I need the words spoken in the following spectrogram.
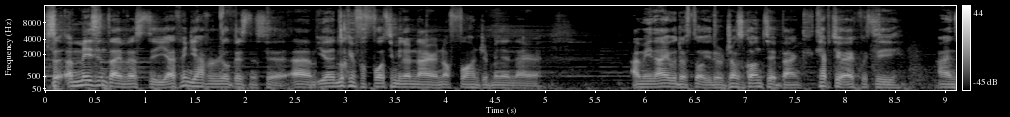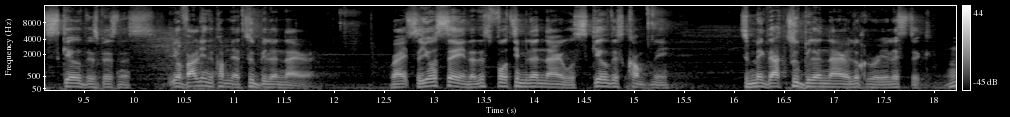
So amazing diversity. I think you have a real business here. Um, you're looking for 40 million naira, not 400 million naira. I mean, I would have thought you'd have just gone to a bank, kept your equity, and scale this business. You're valuing the company at 2 billion naira, right? So you're saying that this 40 million naira will scale this company to make that 2 billion naira look realistic. Hmm?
